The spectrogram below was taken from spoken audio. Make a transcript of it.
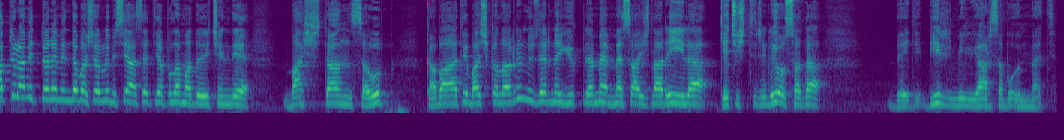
Abdülhamit döneminde başarılı bir siyaset yapılamadığı için diye baştan savup kabahati başkalarının üzerine yükleme mesajlarıyla geçiştiriliyorsa da bir milyarsa bu ümmet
